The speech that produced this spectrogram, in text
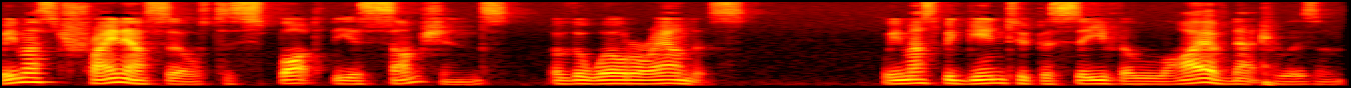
we must train ourselves to spot the assumptions of the world around us. We must begin to perceive the lie of naturalism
